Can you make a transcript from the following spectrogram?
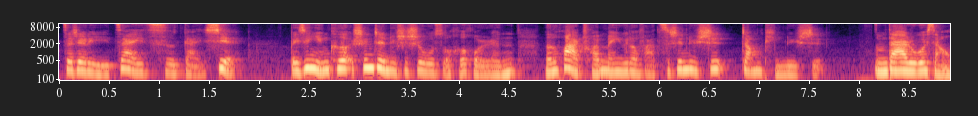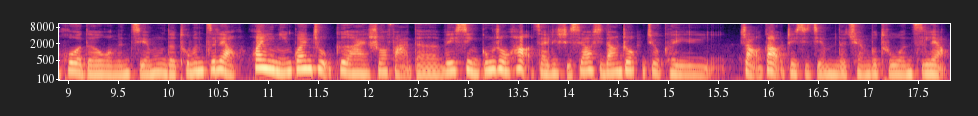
在这里再一次感谢北京盈科深圳律师事务所合伙人、文化传媒娱乐法资深律师张平律师。那么，大家如果想获得我们节目的图文资料，欢迎您关注“个案说法”的微信公众号，在历史消息当中就可以找到这期节目的全部图文资料。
